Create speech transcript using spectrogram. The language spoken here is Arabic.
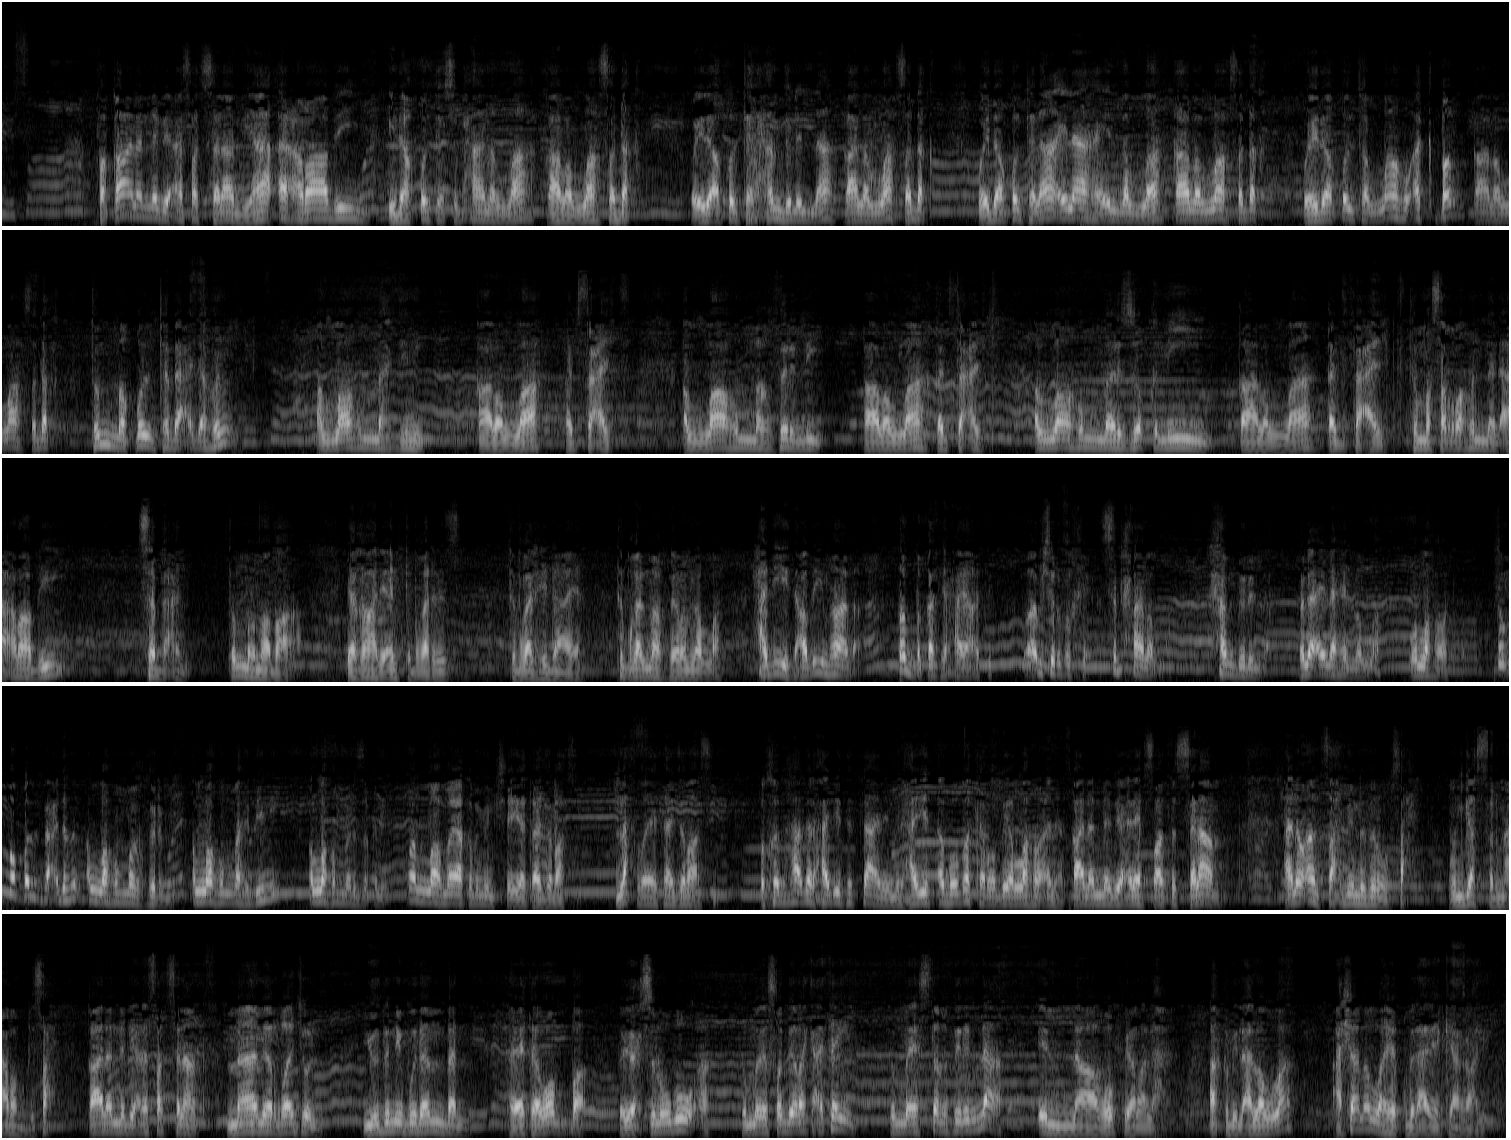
فقال النبي عليه الصلاة والسلام يا أعرابي إذا قلت سبحان الله قال الله صدقت وإذا قلت الحمد لله قال الله صدقت. وإذا قلت لا إله إلا الله قال الله صدقت. وإذا قلت الله أكبر قال الله صدقت. ثم قلت بعدهن اللهم اهدني. قال الله قد فعلت. اللهم اغفر لي. قال الله قد فعلت. اللهم ارزقني. قال الله قد فعلت. ثم صرهن الأعرابي سبعا. ثم مضى. يا غالي أنت تبغى الرزق تبغى الهداية تبغى المغفرة من الله. حديث عظيم هذا. طبقة في حياتك وأبشر بالخير. سبحان الله. الحمد لله. ولا إله إلا الله. والله أكبر. ثم قل بعدهن اللهم اغفر لي. اللهم اهدني. اللهم ارزقني. والله ما يأخذ منك شيء يا تاج راسي. لحظة يا تاج راسي. وخذ هذا الحديث الثاني من حديث أبو بكر رضي الله عنه. قال النبي عليه الصلاة والسلام أنا وأنت صاحبين ذنوب صح؟ ونقصر مع ربي صح؟ قال النبي عليه الصلاة والسلام ما من رجل يذنب ذنبا فيتوضأ فيحسن وضوءه ثم يصلي ركعتين ثم يستغفر الله إلا غفر له. أقبل على الله عشان الله يقبل عليك يا غالي.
